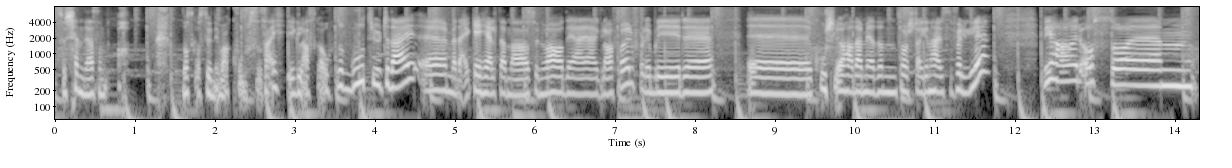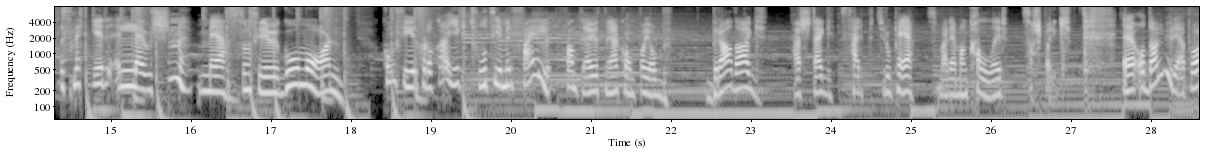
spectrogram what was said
så kjenner jeg sånn åh, nå skal Sunniva kose seg i Glasgow. Så god tur til deg. Eh, men det er ikke helt ennå, Sunniva, og det er jeg glad for. For det blir eh, eh, koselig å ha deg med den torsdagen her, selvfølgelig. Vi har også eh, snekker Laursen med, som skriver god morgen. Komfyrklokka gikk to timer feil, fant jeg ut når jeg kom på jobb. Bra dag. Hashtag Serptropé, som er det man kaller Sarpsborg. Eh, og da lurer jeg på,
